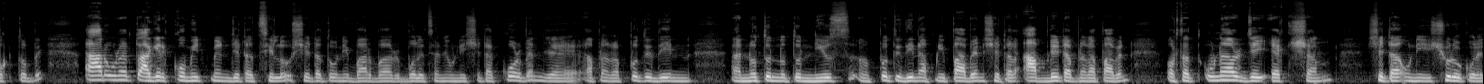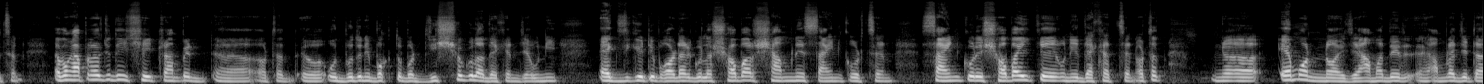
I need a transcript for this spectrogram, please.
বক্তব্যে। আর ওনার তো আগের কমিটমেন্ট যেটা ছিল, সেটা তো উনি বারবার বলেছেন উনি সেটা করবেন, যে আপনারা প্রতিদিন নতুন নতুন নিউজ প্রতিদিন আপনি পাবেন, সেটার আপডেট আপনারা পাবেন। অর্থাৎ ওনার যে অ্যাকশন সেটা উনি শুরু করেছেন। এবং আপনারা যদি সেই ট্রাম্পের অর্থাৎ উদ্বোধনী বক্তব্যের দৃশ্যগুলো দেখেন যে উনি এক্সিকিউটিভ অর্ডারগুলো সবার সামনে সাইন করছেন সাইন করে সবাইকে উনি দেখাচ্ছেন, অর্থাৎ এমন নয় যে আমাদের আমরা যেটা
